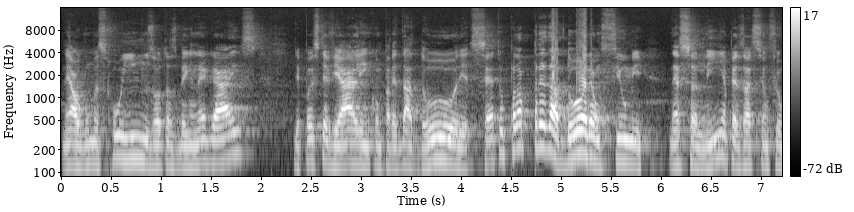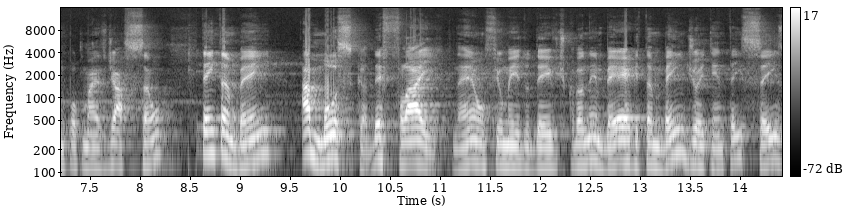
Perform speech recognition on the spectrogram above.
né, algumas ruins, outras bem legais. Depois teve Alien com Predador, etc. O próprio Predador é um filme nessa linha, apesar de ser um filme um pouco mais de ação. Tem também A Mosca, The Fly, né? um filme aí do David Cronenberg, também de 86.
